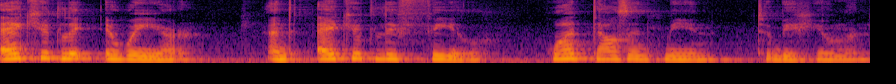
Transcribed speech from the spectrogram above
acutely aware and acutely feel what does it mean to be human.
